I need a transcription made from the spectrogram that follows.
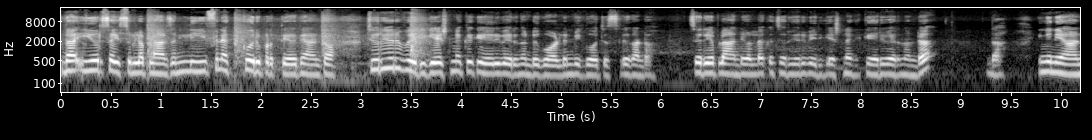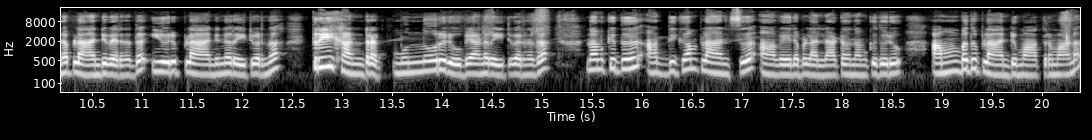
ഇതാ ഈ ഒരു സൈസിലുള്ള പ്ലാന്റ്സിന് ലീഫിനൊക്കെ ഒരു പ്രത്യേകതയാണ് കേട്ടോ. ചെറിയൊരു വെരിഗേഷനൊക്കെ കയറി വരുന്നുണ്ട് ഗോൾഡൻ ബിഗോജസിൽ കണ്ടോ? ചെറിയ പ്ലാന്റുകളുടെയൊക്കെ ചെറിയൊരു വെരിഗേഷനൊക്കെ കയറി വരുന്നുണ്ട്. ഇതാ ഇങ്ങനെയാണ് പ്ലാന്റ് വരുന്നത്. ഈ ഒരു പ്ലാന്റിന് റേറ്റ് വരുന്നത് ത്രീ ഹൺഡ്രഡ് മുന്നൂറ് രൂപയാണ് റേറ്റ് വരുന്നത്. നമുക്കിത് അധികം പ്ലാന്റ്സ് അവൈലബിൾ അല്ല കേട്ടോ. നമുക്കിതൊരു അമ്പത് പ്ലാന്റ് മാത്രമാണ്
